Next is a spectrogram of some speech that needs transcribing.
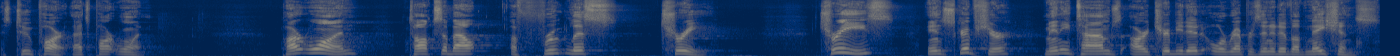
is two part. That's part one. Part one talks about a fruitless tree. Trees in Scripture many times are attributed or representative of nations.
